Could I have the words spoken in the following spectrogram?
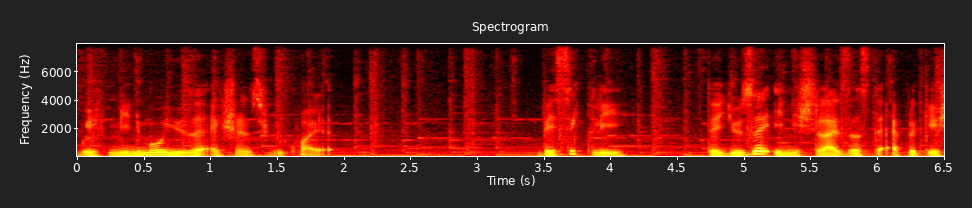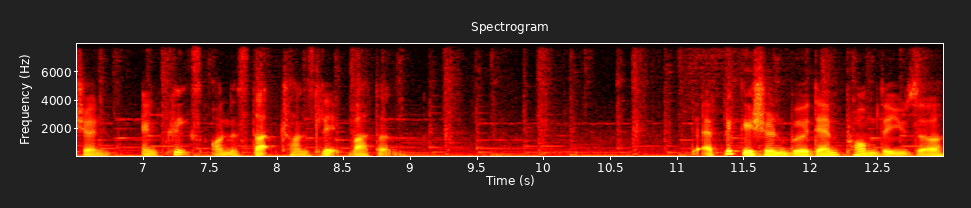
with minimal user actions required. Basically, the user initializes the application and clicks on the Start Translate button. The application will then prompt the user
